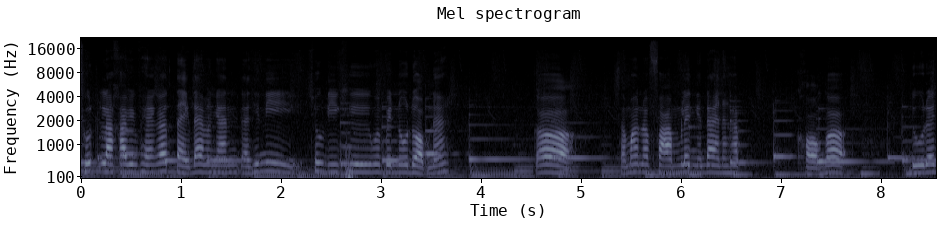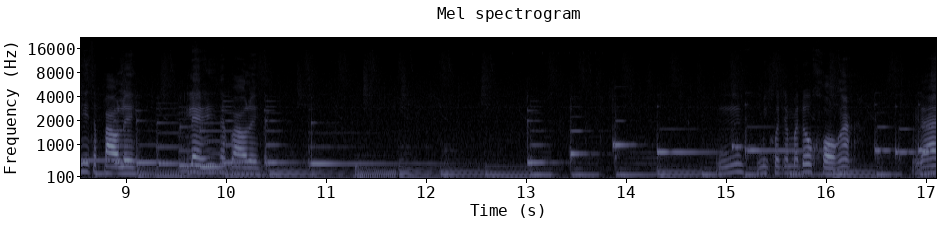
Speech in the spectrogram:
ชุดราคาแพงๆก็แตกได้เหมือนกัน แต่ที่นี่โชคดีคือมันเป็นโนดอปนะ ก็สามารถมาฟาร์มเล่นกันได้นะครับ ของก็ดูได้ที่สปาวเลยแรกได้ที่สปาวเลยมมีคนจะมาโดของอะ ไม่ได้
